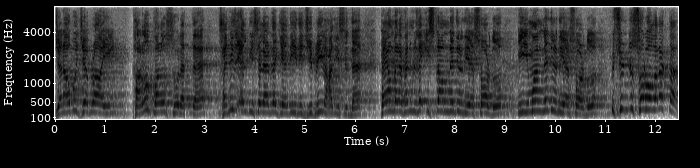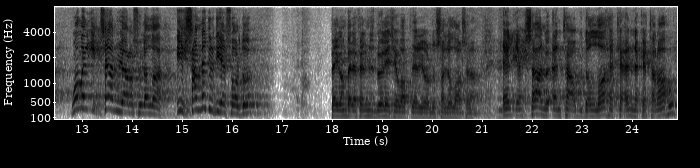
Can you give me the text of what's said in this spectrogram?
Cenab-ı Cebrail parıl parıl surette temiz elbiselerde geldiydi Cibril hadisinde. Peygamber Efendimiz'e İslam nedir diye sordu. iman nedir diye sordu. Üçüncü soru olarak da وَمَا الْاِحْسَانُ ya Resulallah İhsan nedir diye sordu. Peygamber Efendimiz böyle cevap veriyordu sallallahu aleyhi ve sellem. El ihsanu en ta'budallaha keenneke terahu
